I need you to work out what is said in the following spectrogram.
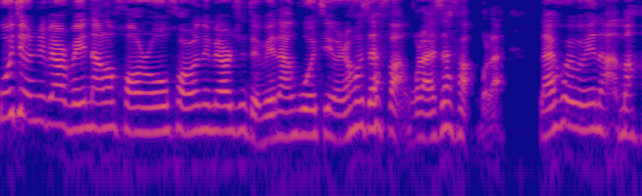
郭靖这边为难了黄蓉，黄蓉那边就得为难郭靖，然后再反过来，再反过来，来回为难嘛。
